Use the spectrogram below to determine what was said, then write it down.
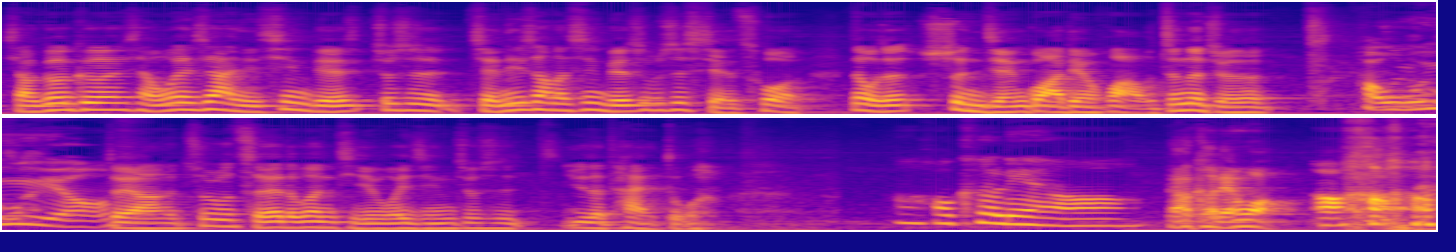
小哥哥想问一下你性别，就是简历上的性别是不是写错了？那我就瞬间挂电话，我真的觉得好无语哦。对啊，诸如此类的问题我已经就是遇的太多。啊，好可怜哦。不要可怜我。哦，好。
